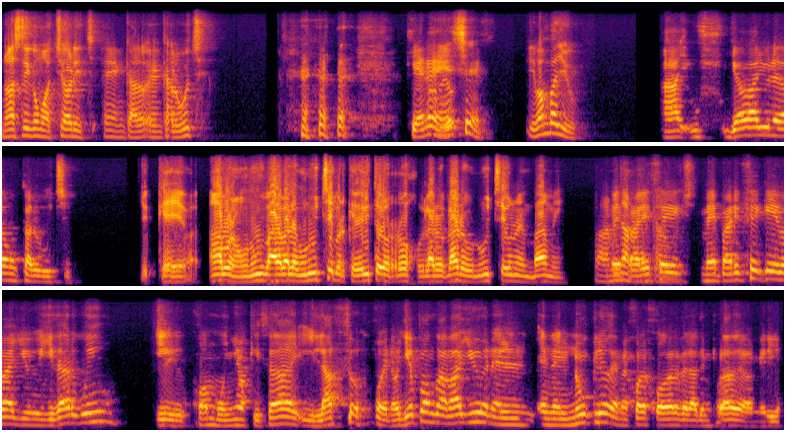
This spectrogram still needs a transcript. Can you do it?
no así como Chorich en, en Calbuche. ¿Quién es ese? Iván Bayú. Ay, uf, yo a Bayú le he dado un Calbuche. Ah, bueno, un, vale, vale, un Uche porque he visto los rojos. Claro, claro, un Uche un Embami. me, parece, me parece que Bayú y Darwin y Juan Muñoz quizás y Lazo. Bueno, yo pongo a Bayu en el, en el núcleo de mejores jugadores de la temporada de Almería.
